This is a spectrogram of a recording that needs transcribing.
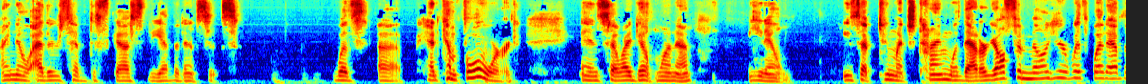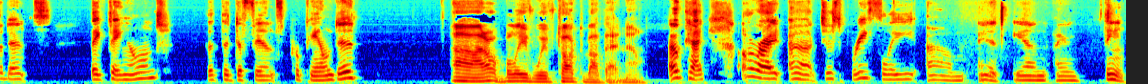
I know others have discussed the evidence that was uh, had come forward, and so I don't want to, you know, use up too much time with that. Are y'all familiar with what evidence they found that the defense propounded? Uh, I don't believe we've talked about that now. Okay, all right. Uh, just briefly, um, and, and I think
